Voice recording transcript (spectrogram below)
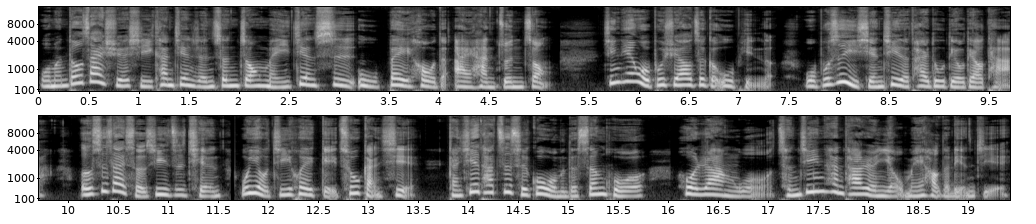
我们都在学习看见人生中每一件事物背后的爱和尊重。今天我不需要这个物品了，我不是以嫌弃的态度丢掉它，而是在舍弃之前，我有机会给出感谢，感谢它支持过我们的生活。或让我曾经和他人有美好的连结。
